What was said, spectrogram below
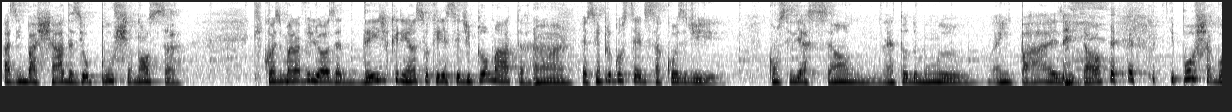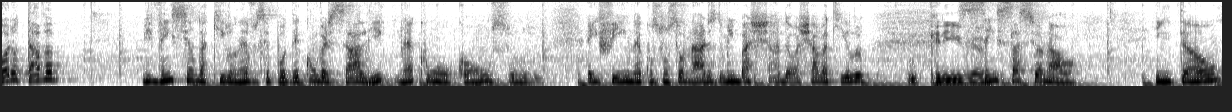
as embaixadas e eu, puxa, nossa, que coisa maravilhosa. Desde criança eu queria ser diplomata. Ah. Eu sempre gostei dessa coisa de conciliação, né? Todo mundo é em paz e tal. e, poxa, agora eu tava vivenciando aquilo, né? Você poder conversar ali, né, com o cônsul, enfim, né, com os funcionários de uma embaixada. Eu achava aquilo incrível, sensacional. Então,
